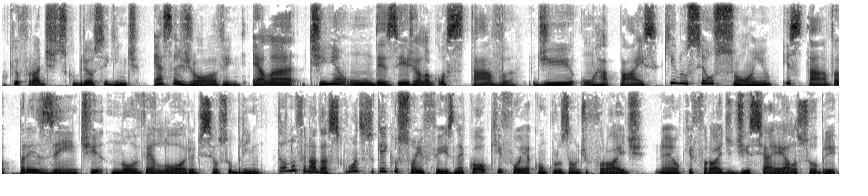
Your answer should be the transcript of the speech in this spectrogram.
o que o Freud descobriu é o seguinte: essa jovem, ela tinha um desejo, ela gostava de um rapaz que no seu sonho estava presente no velório de seu sobrinho. Então, no final das contas, o que que o sonho fez, né? Qual que foi a conclusão de Freud, né? O que Freud disse a ela sobre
